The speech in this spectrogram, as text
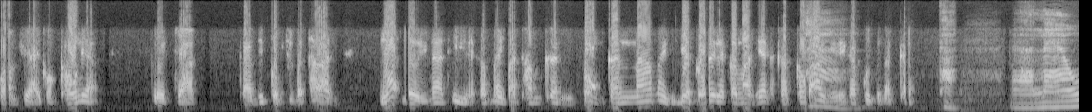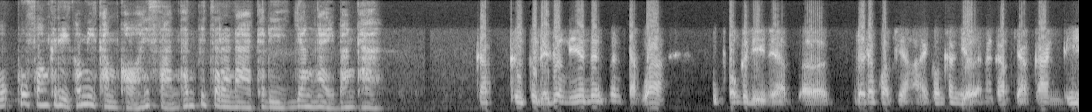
ความเสียหายของเขาเนี่ย เกิดจากการที่กรมชลประทานละเลยหน้าที่นะครับไม่มาทำเขื่อนป้องกันน้ำให้เรียบร้อยอะไรประมาณเนี้ยนะครับเขาอ้างอย่างนี้ครับคุณสุนันท์ครับค่ะอ่าแล้วผู้ฟ้องคดีเขามีคำขอให้ศาลท่านพิจารณาคดียังไงบ้างคะครับคือคือในเรื่องนี้เนื่องเนื่องจากว่าผู้ฟ้องคดีเนี่ยเอ่อได้รับความเสียหายค่อนข้างเยอะนะครับ จากการที่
